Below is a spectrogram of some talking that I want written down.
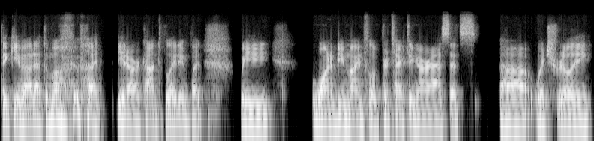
thinking about at the moment, but you know are contemplating? But we want to be mindful of protecting our assets, uh, which really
